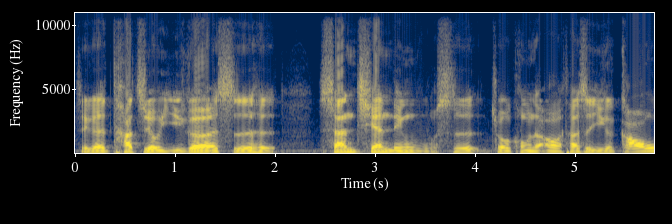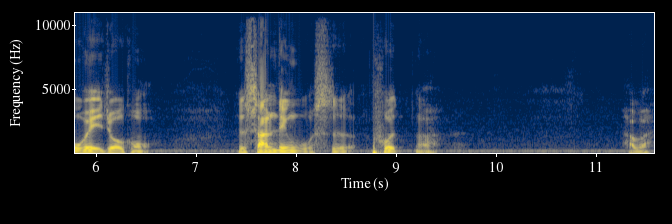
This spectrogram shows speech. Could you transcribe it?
这个他只有一个是三千零五十做空的哦，它是一个高位做空，是三零五十 put 啊。好吧，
